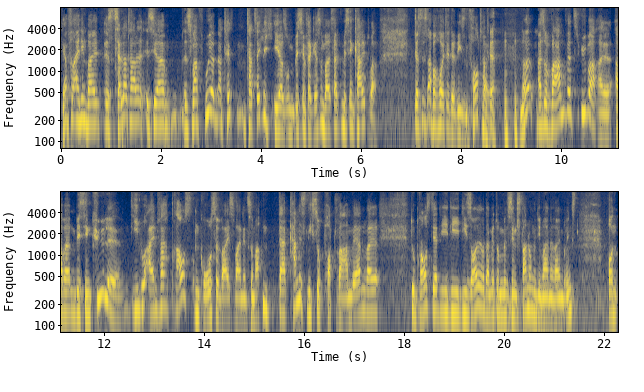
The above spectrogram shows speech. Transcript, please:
Ja, vor allen Dingen, weil das Zellertal ist ja, es war früher tatsächlich eher so ein bisschen vergessen, weil es halt ein bisschen kalt war. Das ist aber heute der Riesenvorteil. Ja. Ne? Also warm wird's überall, aber ein bisschen Kühle, die du einfach brauchst, um große Weißweine zu machen, da kann es nicht so pottwarm werden, weil du brauchst ja die, die, die Säure, damit du ein bisschen Spannung in die Weine reinbringst. Und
